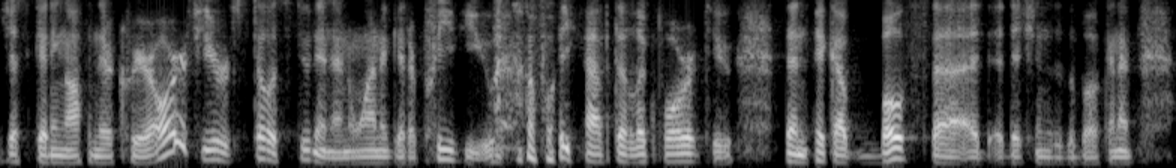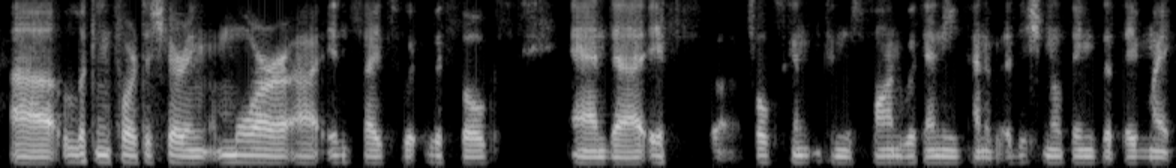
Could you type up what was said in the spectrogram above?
just getting off in their career, or if you're still a student and want to get a preview of what you have to look forward to, then pick up both uh, editions of the book. And I'm uh, looking forward to sharing more uh, insights with, with folks. And uh, if uh, folks can, can respond with any kind of additional things that they might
